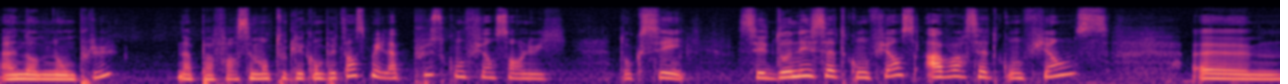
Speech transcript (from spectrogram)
un homme non plus n'a pas forcément toutes les compétences, mais il a plus confiance en lui. Donc c'est c'est donner cette confiance, avoir cette confiance, euh,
